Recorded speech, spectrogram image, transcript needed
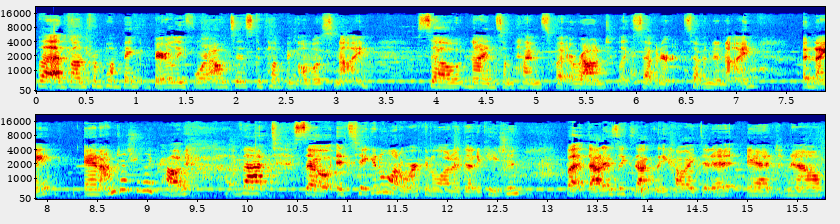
But I've gone from pumping barely four ounces to pumping almost nine. So nine sometimes, but around like seven or seven to nine a night. And I'm just really proud of that. So it's taken a lot of work and a lot of dedication but that is exactly how I did it. And now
